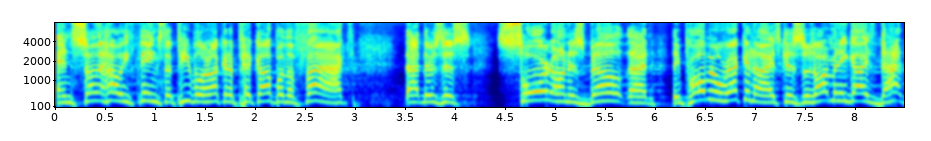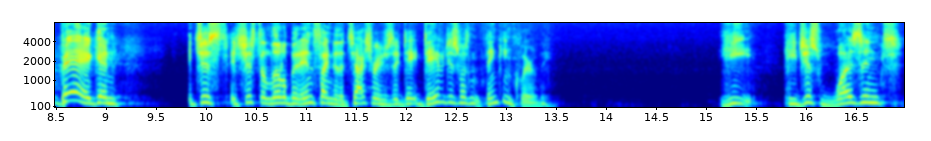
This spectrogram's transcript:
And somehow he thinks that people are not going to pick up on the fact that there's this sword on his belt that they probably will recognize because there's not many guys that big. And it just, it's just a little bit insight into the text where he said David just wasn't thinking clearly. He, he just wasn't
